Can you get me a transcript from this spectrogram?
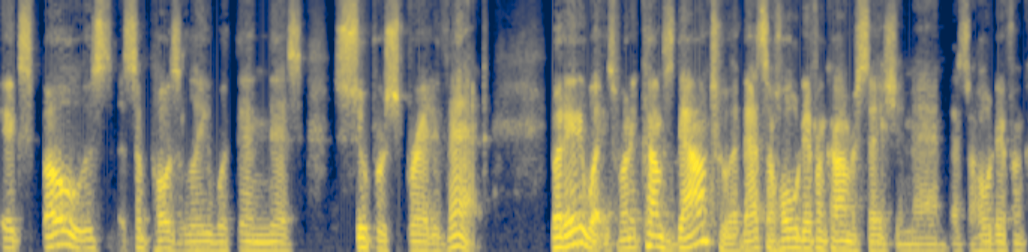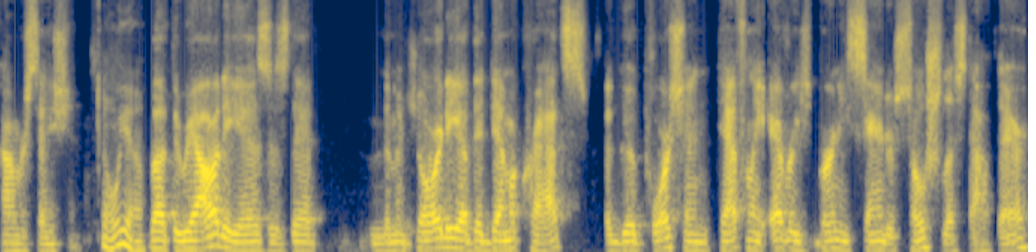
exposed supposedly within this super spread event. But anyways, when it comes down to it, that's a whole different conversation, man. That's a whole different conversation. Oh yeah. But the reality is is that the majority of the Democrats, a good portion, definitely every Bernie Sanders socialist out there,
